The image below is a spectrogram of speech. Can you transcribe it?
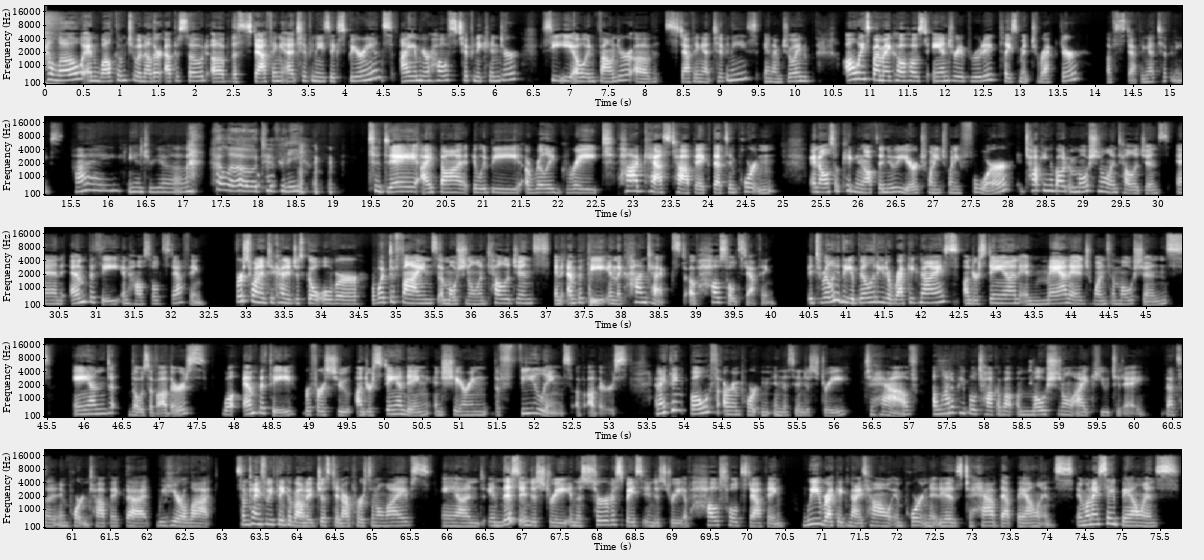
Hello, and welcome to another episode of the Staffing at Tiffany's experience. I am your host, Tiffany Kinder, CEO and founder of Staffing at Tiffany's, and I'm joined always by my co host, Andrea Brudig, Placement Director of Staffing at Tiffany's. Hi, Andrea. Hello, Tiffany. Today, I thought it would be a really great podcast topic that's important and also kicking off the new year 2024, talking about emotional intelligence and empathy in household staffing. First, wanted to kind of just go over what defines emotional intelligence and empathy in the context of household staffing. It's really the ability to recognize, understand, and manage one's emotions and those of others well, empathy refers to understanding and sharing the feelings of others. And I think both are important in this industry to have. A lot of people talk about emotional IQ today. That's an important topic that we hear a lot. Sometimes we think about it just in our personal lives. And in this industry, in the service based industry of household staffing, we recognize how important it is to have that balance. And when I say balance,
